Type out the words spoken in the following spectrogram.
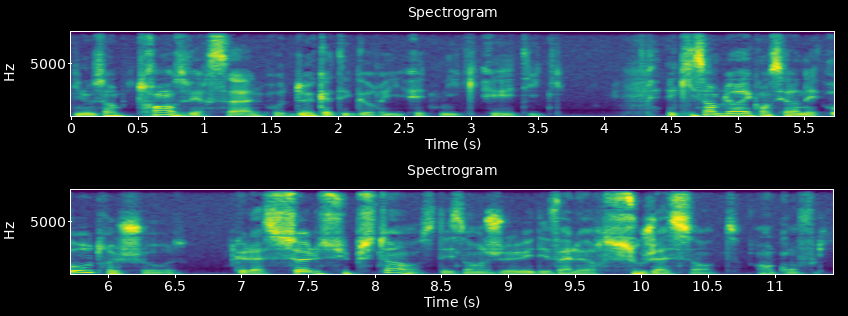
qui nous semble transversal aux deux catégories ethniques et éthiques, et qui semblerait concerner autre chose que la seule substance des enjeux et des valeurs sous-jacentes en conflit.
